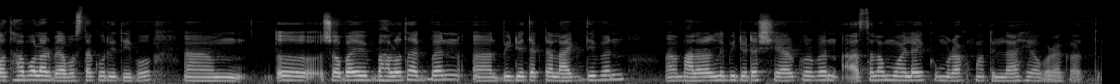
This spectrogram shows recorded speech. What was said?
কথা বলার ব্যবস্থা করে দিব। তো সবাই ভালো থাকবেন, আর ভিডিওতে একটা লাইক দিবেন। ভালো লাগলে ভিডিওটা শেয়ার করবেন। আসসালামু আলাইকুম রহমতুল্লাহি ওবরাকাতু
